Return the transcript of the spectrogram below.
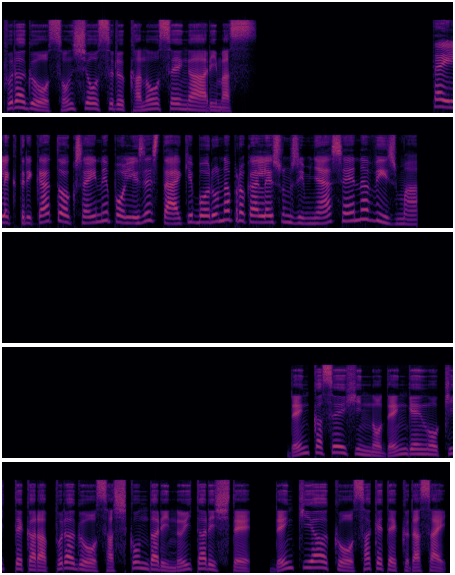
プラグを損傷する可能性があります。 Τα ηλεκτρικά τόξα είναι πολύ ζεστά και μπορούν να προκαλέσουν ζημιά σε ένα βίσμα. 電化製品の電源を切ってからプラグを差し込んだり抜いたりして、電気アークを避けてください。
